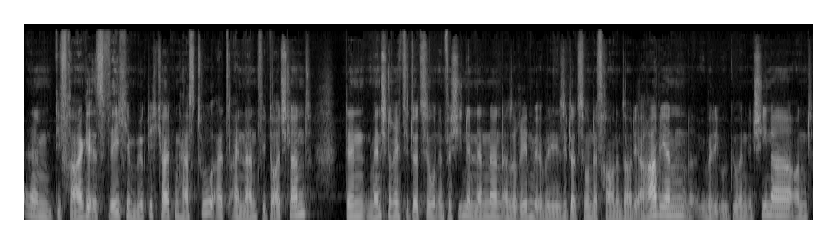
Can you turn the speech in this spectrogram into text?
Ähm, die Frage ist, welche Möglichkeiten hast du als ein Land wie Deutschland, denn Menschenrechtssituation in verschiedenen Ländern, also reden wir über die Situation der Frauen in Saudi-Arabien, über die Uiguren in China und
